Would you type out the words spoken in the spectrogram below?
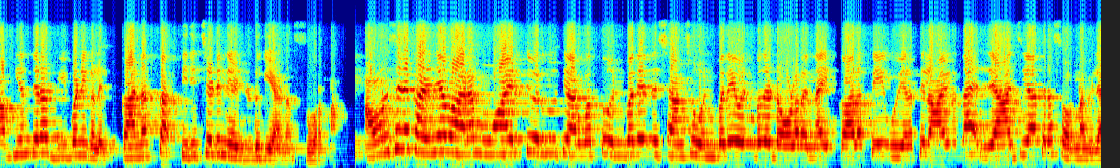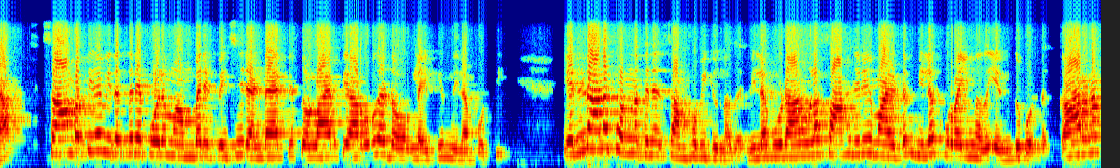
ആഭ്യന്തര വിപണികളിൽ കനത്ത തിരിച്ചടി നേരിടുകയാണ് സ്വർണം ഔൺസിന് കഴിഞ്ഞ വാരം മൂവായിരത്തി ഒരുന്നൂറ്റി അറുപത്തി ഒൻപത് ദശാംശം ഒൻപത് ഒൻപത് ഡോളർ എന്ന ഇക്കാലത്തെ ഉയരത്തിലായിരുന്ന രാജ്യാന്തര സ്വർണവില സാമ്പത്തിക വിദഗ്ധരെ പോലും അമ്പരപ്പിച്ച് രണ്ടായിരത്തി തൊള്ളായിരത്തി അറുപത് ഡോളറിലേക്ക് നിലം പൊത്തി എന്താണ് സ്വർണത്തിന് സംഭവിക്കുന്നത്? വില കൂടാനുള്ള സാഹചര്യമായിട്ടും വില കുറയുന്നത് എന്തുകൊണ്ട്? കാരണം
